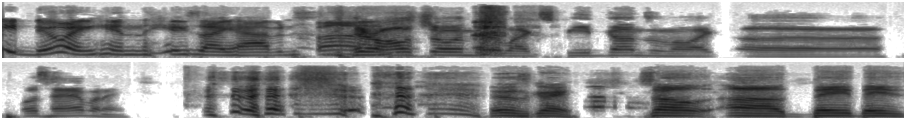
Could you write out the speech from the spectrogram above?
he doing?" And he's like, "Having fun." they're all showing their like speed guns and they're like, uh, what's happening? it was great. So uh, they they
